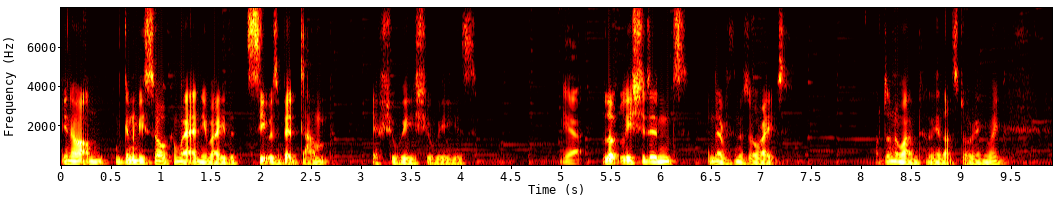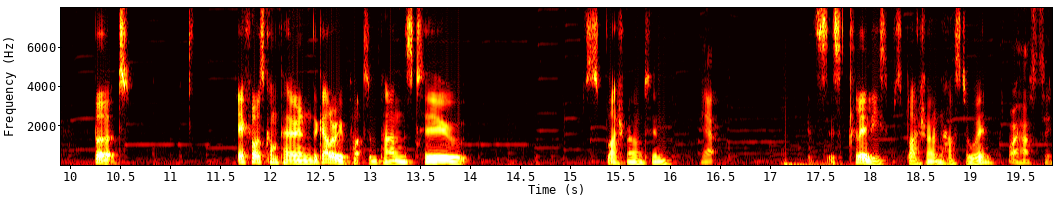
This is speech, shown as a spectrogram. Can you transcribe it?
you know, I'm, I'm going to be soaking wet anyway. The seat was a bit damp. If she wheezes, she wheezes. Yeah. Luckily, she didn't, and everything was all right. I don't know why I'm telling you that story anyway. But if I was comparing the Gallery Pots and Pans to Splash Mountain, Yeah. it's, it's clearly Splash Mountain has to win. Well, it has to.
